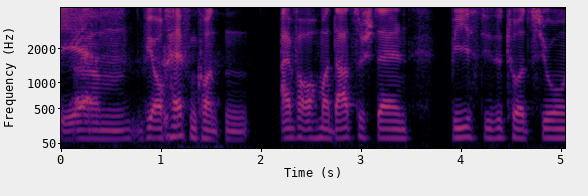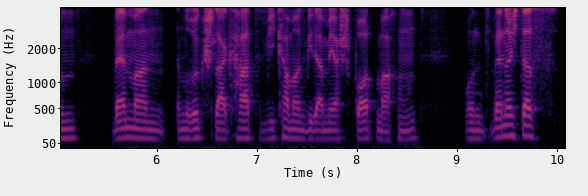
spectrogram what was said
yes. ähm, wir auch helfen konnten, einfach auch mal darzustellen, wie ist die Situation, wenn man einen Rückschlag hat, wie kann man wieder mehr Sport machen. Und wenn euch das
